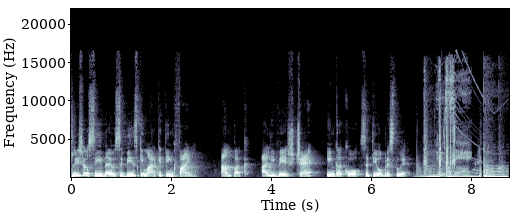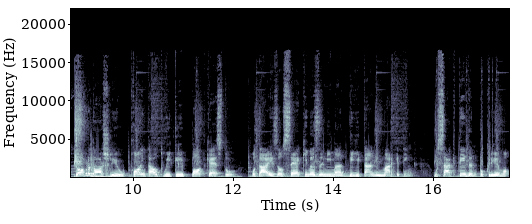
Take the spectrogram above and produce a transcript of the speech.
Slišal si, da je vsebinski marketing fajn, ampak ali veš, če in kako se ti obrestuje? Dobrodošli v Point Out Weekly podcastu, oddaji za vse, ki vas zanima digitalni marketing. Vsak teden pokrijemo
